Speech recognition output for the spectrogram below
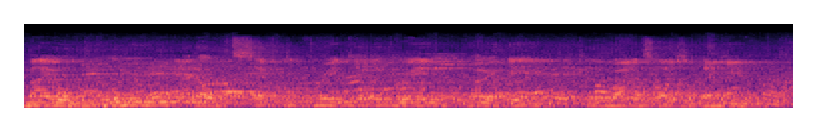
Male blue. 73 kilogram no gear to the weighing station. Thank you.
